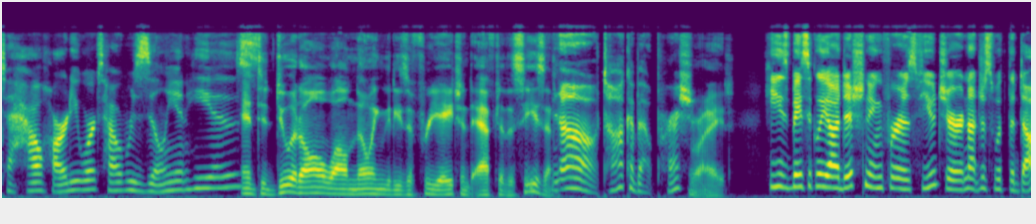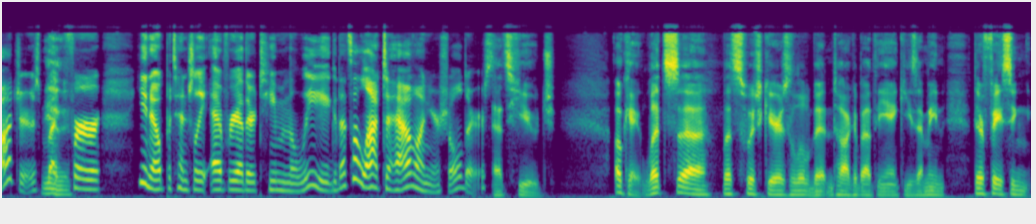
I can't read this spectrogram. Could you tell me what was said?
to how hard he works, how resilient he is. And to do it all while knowing that he's a free agent after the season. no, talk about pressure. Right. He's basically auditioning for his future, not just with the Dodgers, but Yeah. for, you know, potentially every other team in the league. That's a lot to have on your shoulders. That's huge. Okay, let's uh let's switch gears a little bit and talk about the Yankees. I mean, they're facing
